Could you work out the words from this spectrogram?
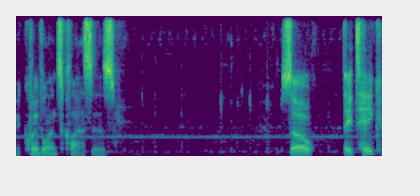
equivalence classes. So they take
